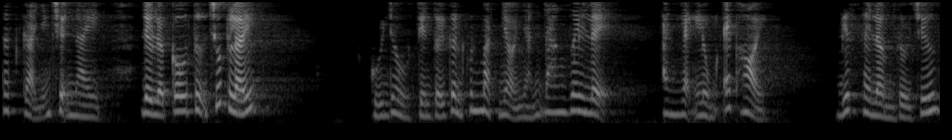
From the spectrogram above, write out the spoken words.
Tất cả những chuyện này đều là cô tự chuốc lấy. Cúi đầu tiến tới gần khuôn mặt nhỏ nhắn đang rơi lệ. Anh lạnh lùng ép hỏi. Biết sai lầm rồi chứ?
